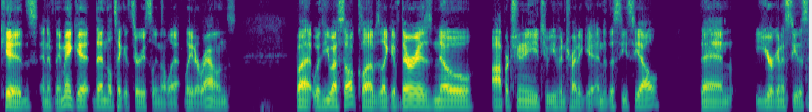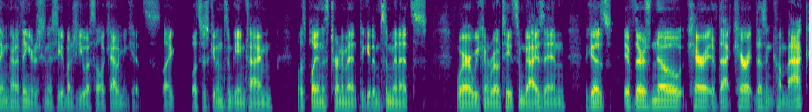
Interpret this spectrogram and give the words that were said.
kids, and if they make it, then they'll take it seriously in the la- later rounds. But with USL clubs, like if there is no opportunity to even try to get into the CCL, then you're going to see the same kind of thing. You're just going to see a bunch of USL Academy kids. Like, let's just get them some game time. Let's play in this tournament to get them some minutes where we can rotate some guys in. Because if there's no carrot, if that carrot doesn't come back,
